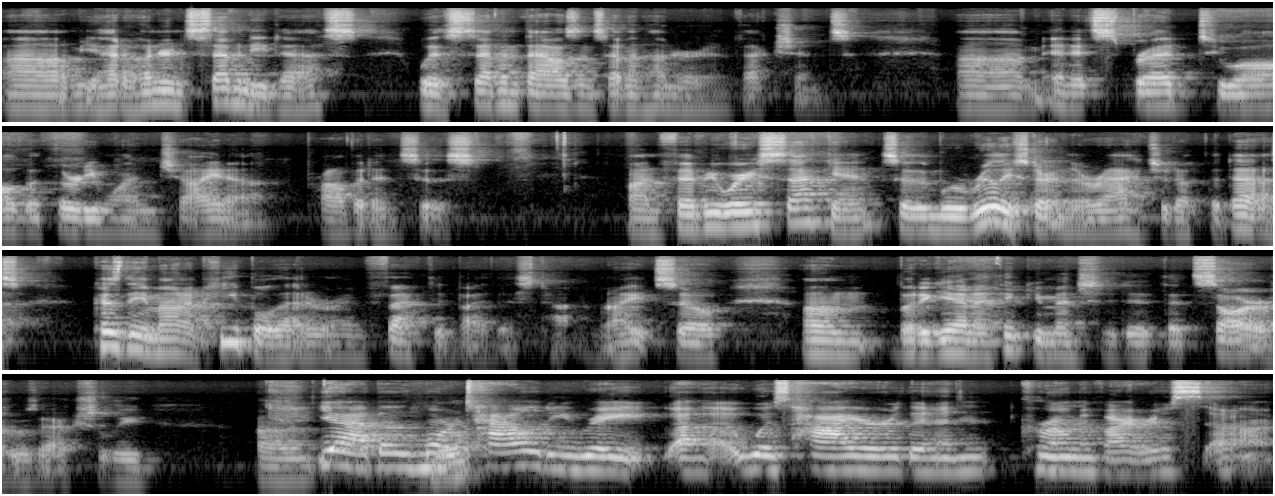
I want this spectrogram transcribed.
Um, you had 170 deaths with 7,700 infections, um, and it spread to all the 31 China provinces on February 2nd, so we're really starting to ratchet up the deaths because the amount of people that are infected by this time, right? So, um, but again, I think you mentioned it that SARS was actually. Um, Yeah, the mortality rate uh, was higher than coronavirus. Uh,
